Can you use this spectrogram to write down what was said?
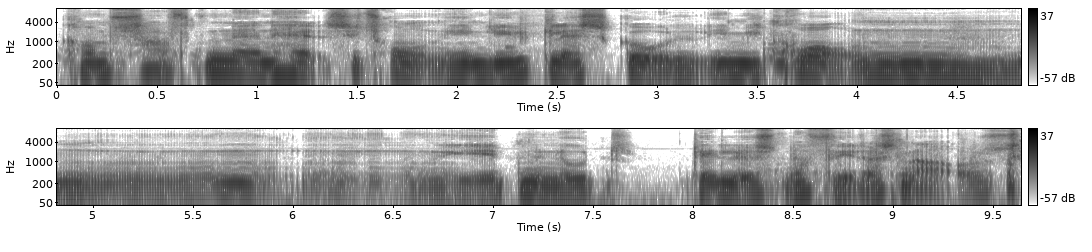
Kom saften af en halv citron i en lille glasskål i mikroovnen i et minut. Det løsner fedt og snavs.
